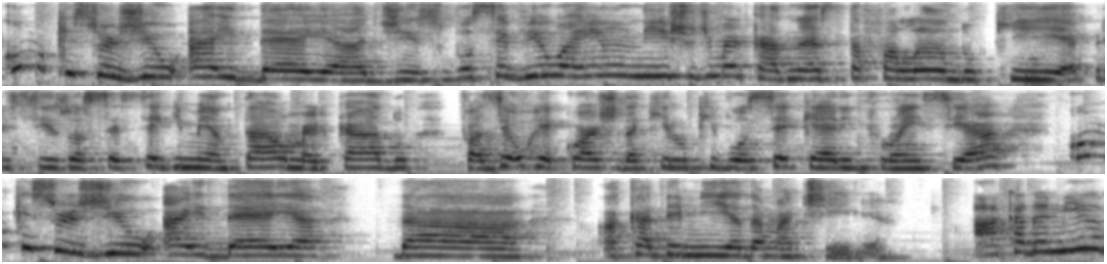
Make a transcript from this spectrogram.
Como que surgiu a ideia disso? Você viu aí um nicho de mercado, né? Você está falando que é preciso segmentar o mercado, fazer o recorte daquilo que você quer influenciar. Como que surgiu a ideia da Academia da Matilha? A academia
